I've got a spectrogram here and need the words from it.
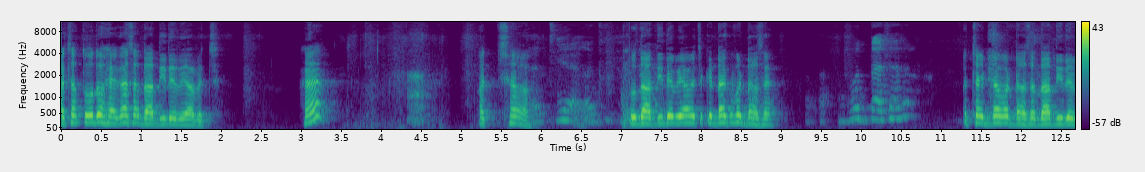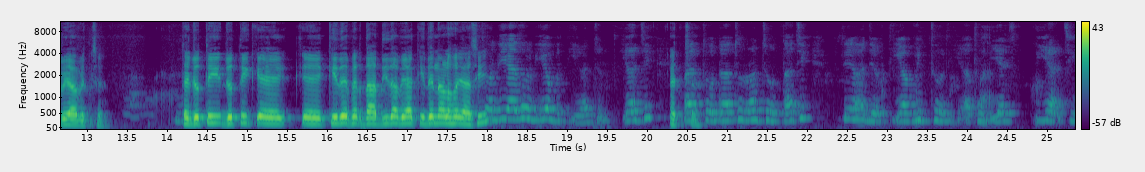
ਅੱਛਾ ਤੂੰ ਉਦੋਂ ਹੈਗਾ ਸਾ ਦਾਦੀ ਦੇ ਵਿਆਹ ਵਿੱਚ? ਹੈ? ਅੱਛਾ। ਅੱਛੀ ਹੈ ਤੂੰ ਦਾਦੀ ਦੇ ਵਿਆਹ ਵਿੱਚ ਕਿੱਡਾ ਕੁ ਵੱਡਾ ਸਾ? ਬੁੱਧਾ ਸਰ ਅੱਛਾ ਏਡਾ ਵੱਡਾ ਸਾ ਦਾਦੀ ਦੇ ਵਿਆਹ ਵਿੱਚ। ਤੇ ਜੁੱਤੀ ਜੁੱਤੀ ਕਿ- ਕਿ- ਕਿਹਦੇ ਫਿਰ ਦਾਦੀ ਦਾ ਵਿਆਹ ਕਿਹਦੇ ਨਾਲ ਹੋਇਆ ਸੀ? ਥੋੜੀਆਂ ਥੋੜੀਆਂ ਬੱਤੀਆਂ ਚੁੱਕੀਆਂ ਸੀ ਅੱਛਾ। ਮੈਂ ਥੋੜਾ ਥੋੜਾ ਛੋਟਾ ਸੀ ਤੇ ਆ ਜੁੱਤੀਆਂ ਵੀ ਥੋੜੀਆਂ ਥੋੜੀਆਂ ਸੀਆਂ ਸੀ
